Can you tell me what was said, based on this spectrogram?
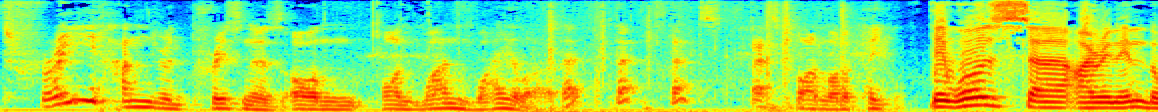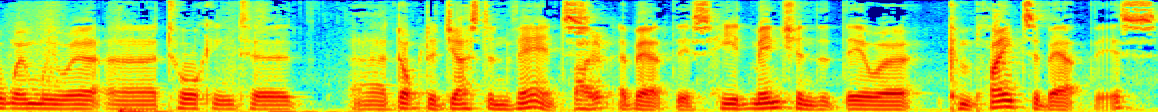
300 prisoners on, on one whaler, that, that, that's, that's quite a lot of people. There was, uh, I remember when we were uh, talking to uh, Dr. Justin Vance Oh, yeah. about this, he had mentioned that there were complaints about this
